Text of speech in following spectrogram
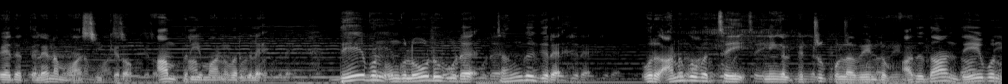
வேதத்துல நம்ம வாசிக்கிறோம். ஆம் பிரியமானவர்களே தேவன் உங்களோடு கூட தங்குகிற ஒரு அனுபவத்தை நீங்கள் பெற்றுக்கொள்ள வேண்டும். அதுதான் தேவன்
